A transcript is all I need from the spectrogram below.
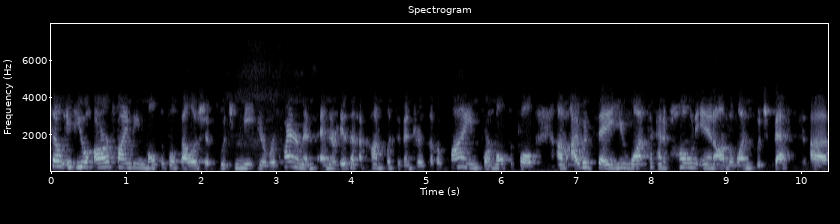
so if you are finding multiple fellowships which meet your requirements and there isn't a conflict of interest of applying for multiple, um, I would say you want to kind of hone in on the ones which best uh,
